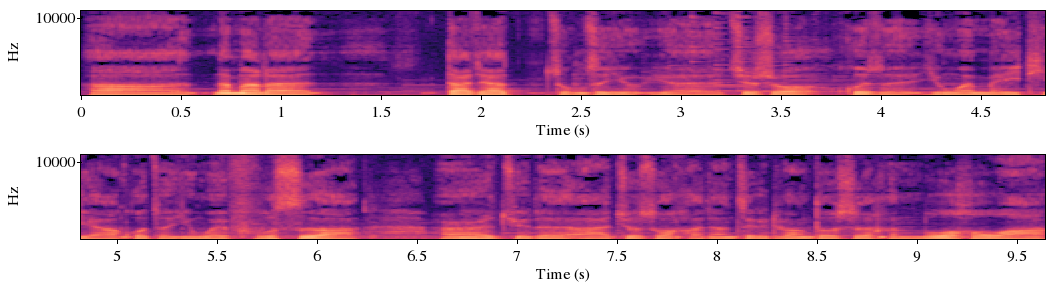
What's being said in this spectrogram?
啊。那么呢？大家总是有，也就是说，或者因为媒体啊，或者因为肤色啊，而觉得啊，就说好像这个地方都是很落后啊，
